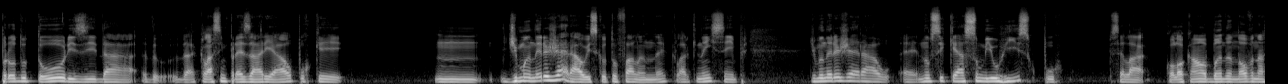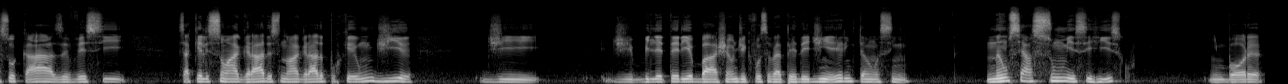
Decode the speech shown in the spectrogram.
produtores e da, do, da classe empresarial, porque, hum, de maneira geral, isso que eu estou falando, né? Claro que nem sempre. De maneira geral, é, não se quer assumir o risco por, sei lá, colocar uma banda nova na sua casa, ver se, se aquele som agrada, se não agrada, porque um dia de, de bilheteria baixa é um dia que você vai perder dinheiro, então, assim, não se assume esse risco, embora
